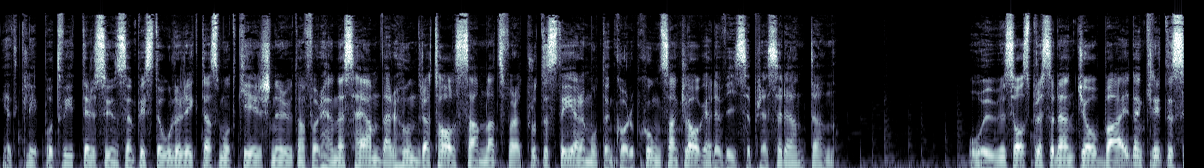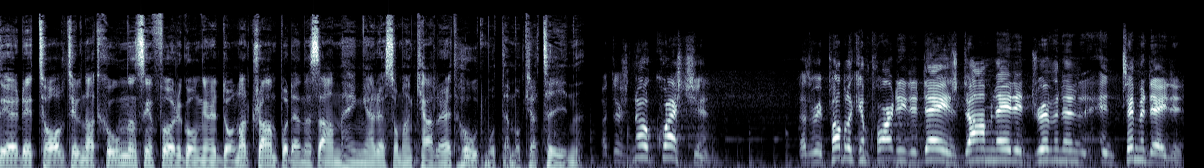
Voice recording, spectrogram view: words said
I ett klipp på Twitter syns en pistol riktas mot Kirchner utanför hennes hem där hundratals samlats för att protestera mot den korruptionsanklagade vicepresidenten. Och USAs president Joe Biden kritiserade i ett tal till nationen sin föregångare Donald Trump och dennes anhängare som han kallar ett hot mot demokratin. But there's no question that the Republican Party today is dominated, driven, and intimidated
